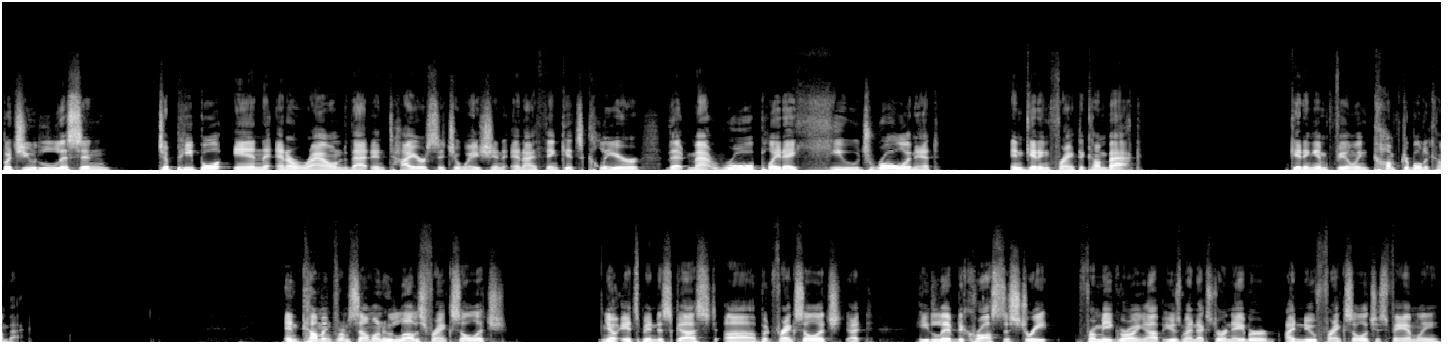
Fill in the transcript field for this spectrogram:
but you listen to people in and around that entire situation, and I think it's clear that Matt Rhule played a huge role in it in getting Frank to come back, getting him feeling comfortable to come back. And coming from someone who loves Frank Solich, you know, it's been discussed, uh, but Frank Solich, uh, he lived across the street from me growing up. He was my next door neighbor. I knew Frank Solich's family.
